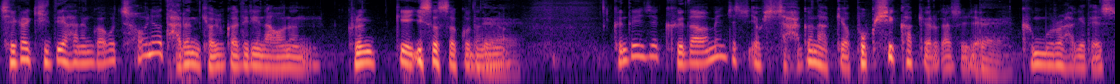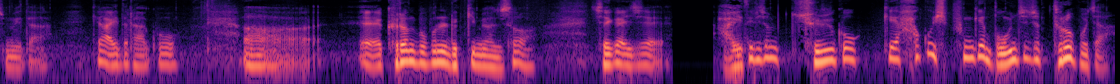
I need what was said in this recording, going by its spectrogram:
제가 기대하는 거하고 전혀 다른 결과들이 나오는 그런 게 있었었거든요. 네. 근데 이제 그 다음에 이제 역시 작은 학교, 복식 학교를 가서 이제 네. 근무를 하게 됐습니다. 그 아이들하고, 어, 예, 그런 부분을 느끼면서 제가 이제 아이들이 좀 즐겁게 하고 싶은 게 뭔지 좀 들어보자.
